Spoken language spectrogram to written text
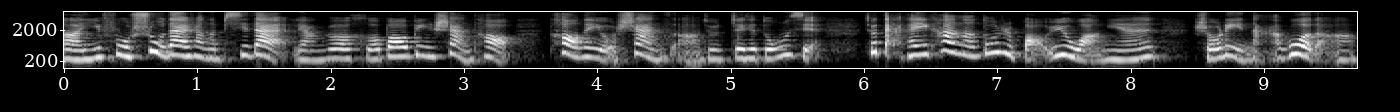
啊，一副束带上的披带，两个荷包并扇套，套内有扇子啊，就这些东西，就打开一看呢，都是宝玉往年手里拿过的啊。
